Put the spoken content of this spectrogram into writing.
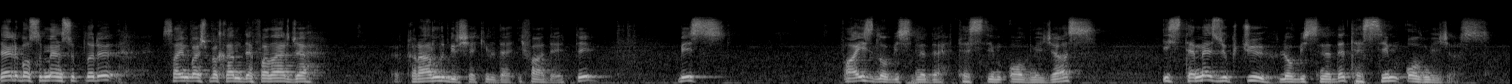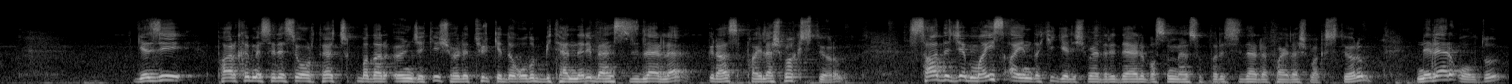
Değerli basın mensupları, Sayın Başbakan defalarca kararlı bir şekilde ifade etti. Biz faiz lobisine de teslim olmayacağız. İstemezlikçü lobisine de teslim olmayacağız. Gezi Parkı meselesi ortaya çıkmadan önceki şöyle Türkiye'de olup bitenleri ben sizlerle biraz paylaşmak istiyorum. Sadece Mayıs ayındaki gelişmeleri değerli basın mensupları sizlerle paylaşmak istiyorum. Neler oldu?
